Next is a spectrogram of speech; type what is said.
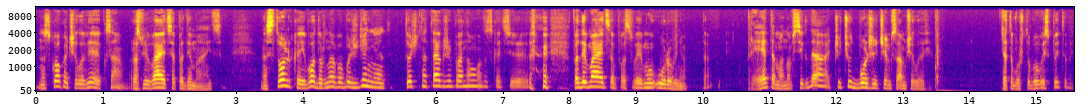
насколько человек сам развивается, поднимается, настолько его дурное побуждение точно так же оно, так сказать, поднимается по своему уровню. При этом оно всегда чуть-чуть больше, чем сам человек. Для того, чтобы его испытывать.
